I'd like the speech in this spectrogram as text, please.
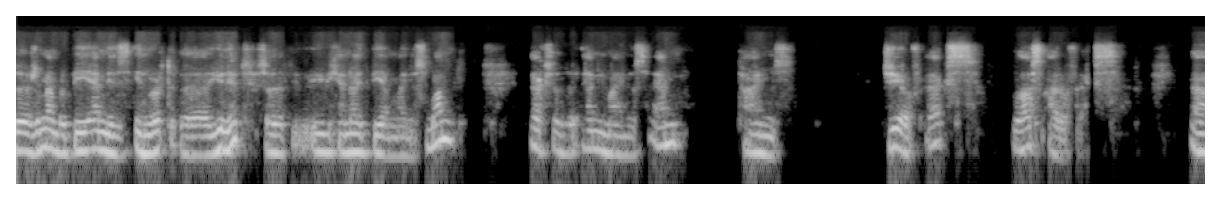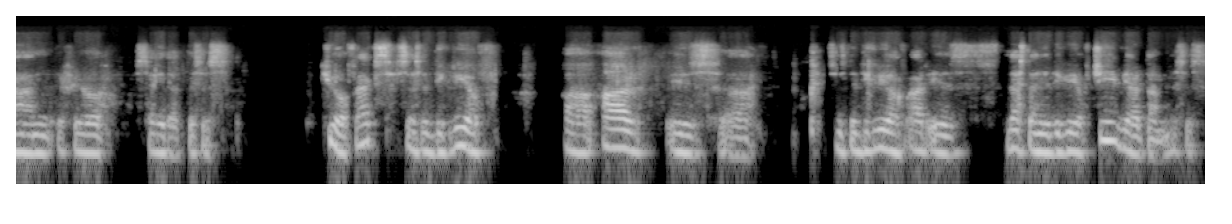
So remember, bm is invert uh, unit, so that we can write bm minus 1, x to the n minus m times g of x plus r of x. And if you say that this is q of x, since the degree of uh, r is, uh, since the degree of r is less than the degree of g, we are done. This is,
